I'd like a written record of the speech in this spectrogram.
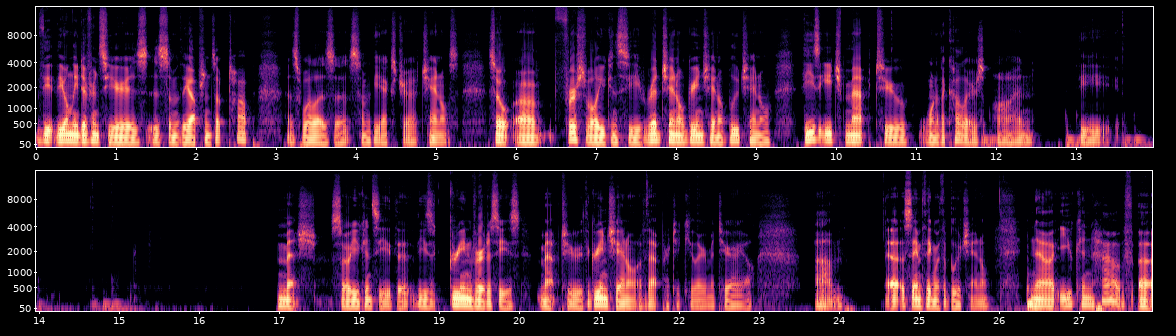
the, the only difference here is, is some of the options up top, as well as uh, some of the extra channels. So uh, first of all, you can see red channel, green channel, blue channel. These each map to one of the colors on the mesh. So you can see the, these green vertices map to the green channel of that particular material. Um, uh, same thing with the blue channel. Now you can have uh,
